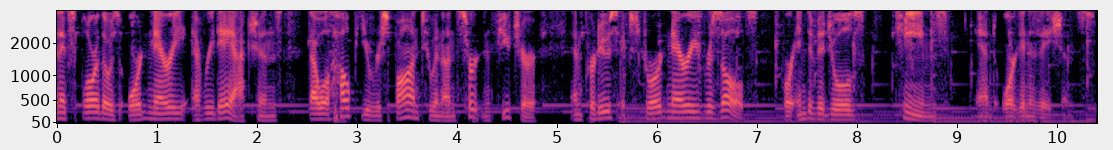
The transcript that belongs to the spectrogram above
and explore those ordinary, everyday actions that will help you respond to an uncertain future and produce extraordinary results for individuals, teams, and organizations.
